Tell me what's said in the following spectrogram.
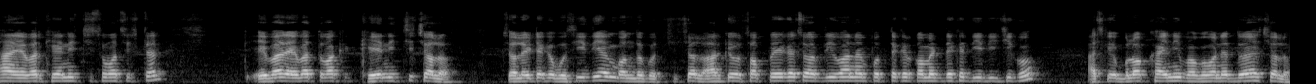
হ্যাঁ এবার খেয়ে নিচ্ছি সোমা সিস্টার। এবার এবার তোমাকে খেয়ে নিচ্ছি, চলো। চলো, এটাকে বসিয়ে দিয়ে আমি বন্ধ করছি। চলো, আর কেউ সব পেয়ে গেছো এভরিওয়ান আমি প্রত্যেকের কমেন্ট দেখে দিয়ে দিয়েছি গো। আজকে ব্লগ খাইনি, ভগবানের দয়ায়, চলো।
